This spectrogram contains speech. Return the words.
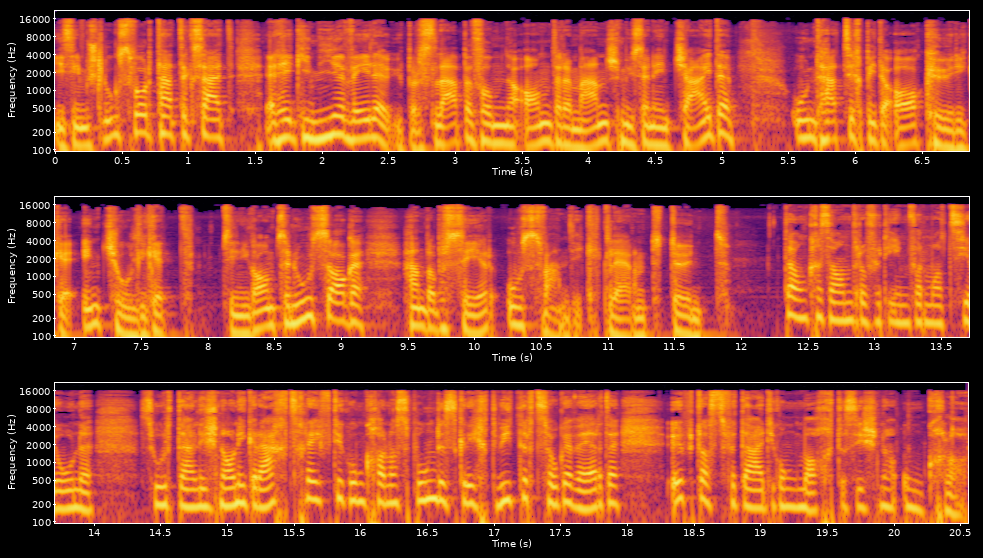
In seinem Schlusswort hat er gesagt, er hätte nie wählen über das Leben von einem anderen Menschen müssen entscheiden und hat sich bei den Angehörigen entschuldigt. Seine ganzen Aussagen haben aber sehr auswendig gelernt tönt. Danke, Sandro, für die Informationen. Das Urteil ist noch nicht rechtskräftig und kann ans Bundesgericht weitergezogen werden. Ob das die Verteidigung macht, das ist noch unklar.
